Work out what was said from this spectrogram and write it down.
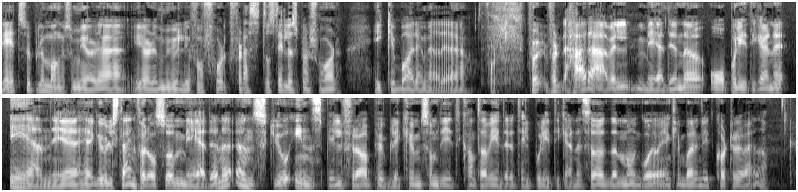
greit supplement som gjør det, gjør det, mulig for folk flest å stille spørsmål, ikke bare mediefolk. For, for her er vel mediene og politikerne enige, Hege Ulstein? For også mediene ønsker jo innspill fra publikum som de kan ta videre til politikerne. Så man går jo egentlig bare en litt kortere vei, da.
